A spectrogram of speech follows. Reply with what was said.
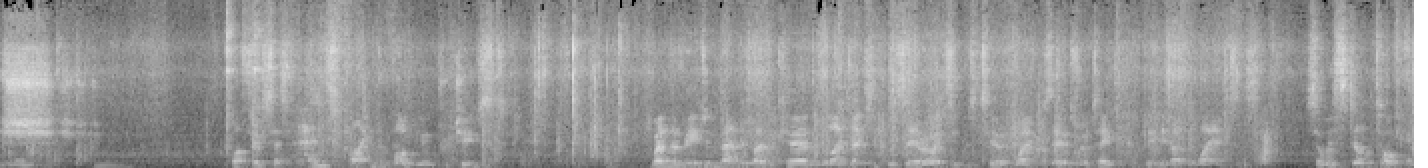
shh, part three says, hence find the volume produced when the region bounded by the curve and the lines x equals 0, x equals 2 and y equals 0 is rotated completely about the y-axis. So we're still talking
